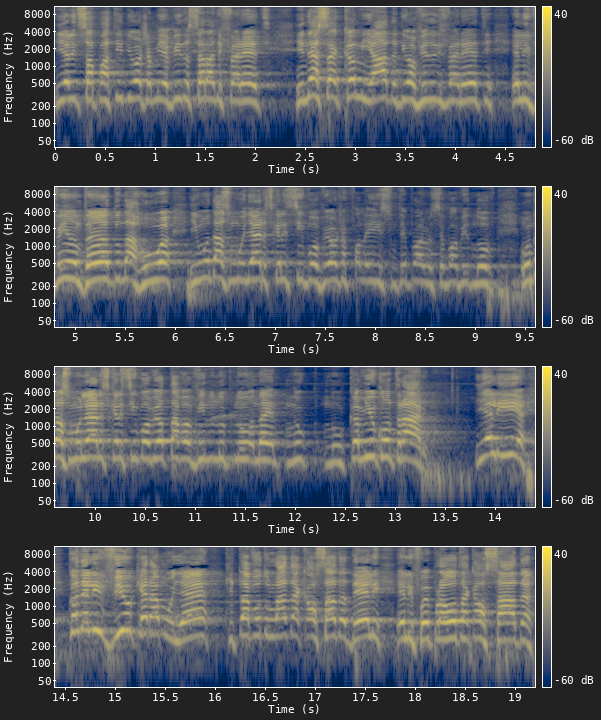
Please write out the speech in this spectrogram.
e ele disse: a partir de hoje a minha vida será diferente. E nessa caminhada de uma vida diferente, ele vem andando na rua e uma das mulheres que ele se envolveu, eu já falei isso, não tem problema, você vai ouvir de novo. Uma das mulheres que ele se envolveu estava vindo no, no, no, no caminho contrário. E ele ia. Quando ele viu que era a mulher que estava do lado da calçada dele, ele foi para outra calçada.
